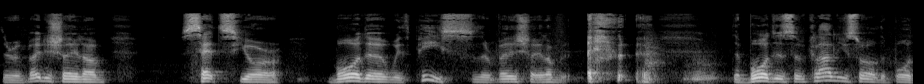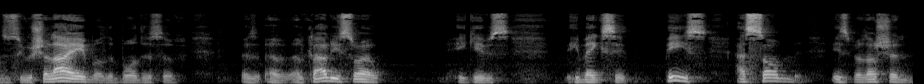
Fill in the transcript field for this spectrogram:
The Rebbeinu Shalom sets your border with peace. The Rebbeinu Shalom, the borders of Klal Yisrael, the borders of Yerushalayim, or the borders of, of, of Klal Yisrael, he gives, he makes it peace. Hasom is Beloshan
